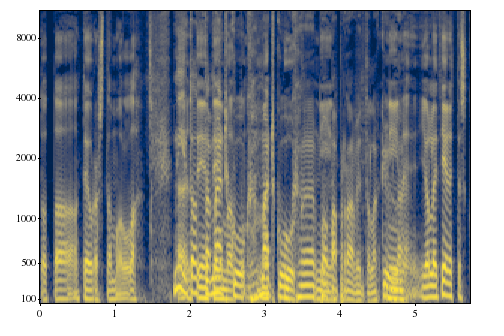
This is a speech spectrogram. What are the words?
tota, teurastamolla. Niin totta, Mad Cook, Mad Cook niin, pop-up-ravintola, kyllä. Niin, jolle tiedettäisiin,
